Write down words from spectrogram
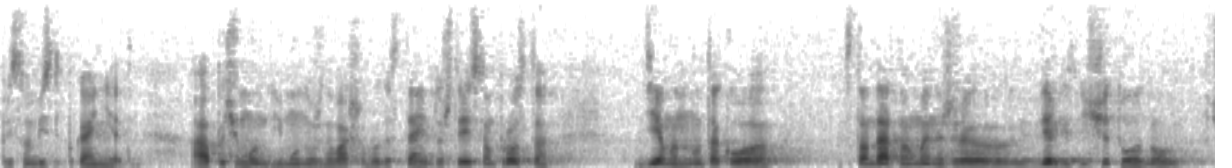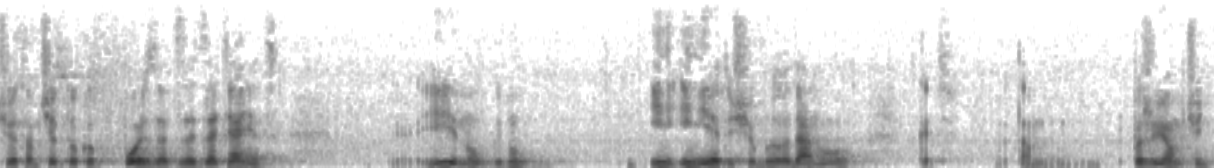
При самоубийстве пока нет. А почему ему нужно ваше благосостояние? Потому что если он просто демон, ну, такого стандартного менеджера вергнет в нищету, ну, что там, человек только поезд затянет, и, ну, ну и, и не это еще было, да, ну, сказать, там, поживем, что-нибудь,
